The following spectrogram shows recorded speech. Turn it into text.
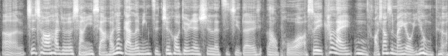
呃，知超他就是想一想，好像改了名字之后就认识了自己的老婆，所以看来嗯，好像是蛮有用的。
